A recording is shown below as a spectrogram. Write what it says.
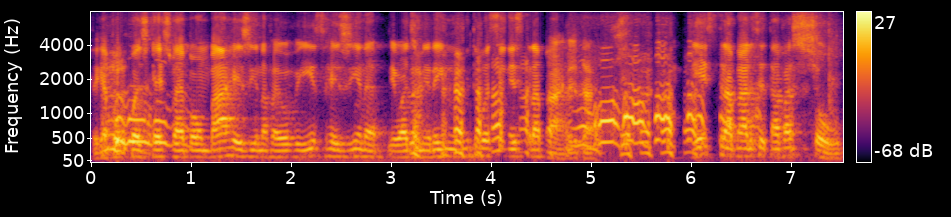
Daqui a pouco o podcast vai bombar, a Regina vai ouvir isso. Regina, eu admirei muito você nesse trabalho, tá? Esse trabalho você tava show.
